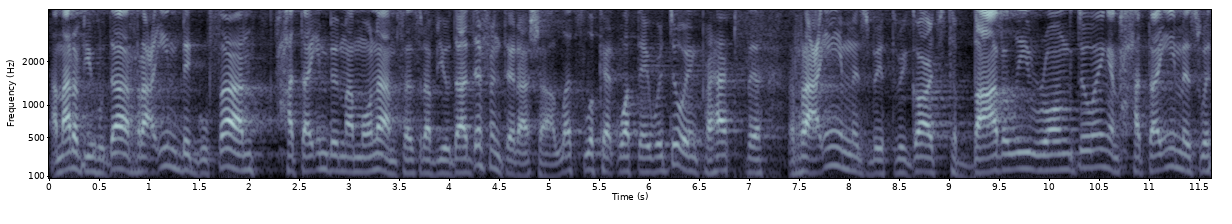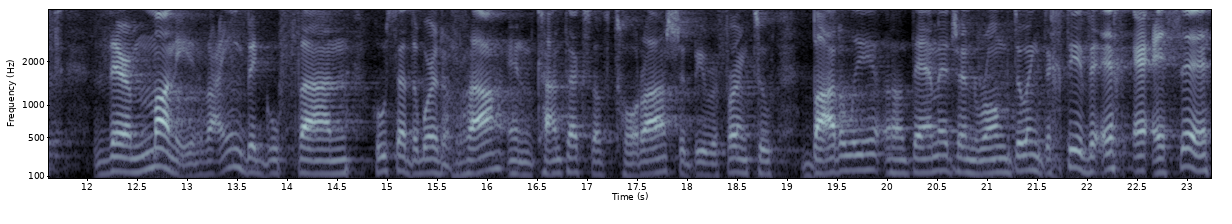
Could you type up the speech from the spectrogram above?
Amar of Yehuda, Ra'im begufan, Hata'im b'mamonam, says Rav Yehuda, different derasha. Let's look at what they were doing. Perhaps the Ra'im is with regards to bodily wrongdoing, and Hata'im is with their money. Ra'im begufan, who said the word ra in context of Torah should be referring to bodily uh, damage and wrongdoing. Dichti ve'ech e'eseh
